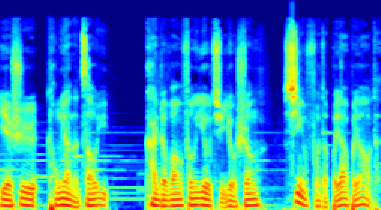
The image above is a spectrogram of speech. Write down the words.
也是同样的遭遇，看着汪峰又娶又生，幸福的不要不要的。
